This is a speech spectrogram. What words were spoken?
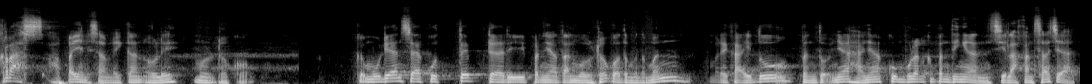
keras apa yang disampaikan oleh Muldoko. Kemudian saya kutip dari pernyataan Muldoko teman-teman, mereka itu bentuknya hanya kumpulan kepentingan, silahkan saja.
